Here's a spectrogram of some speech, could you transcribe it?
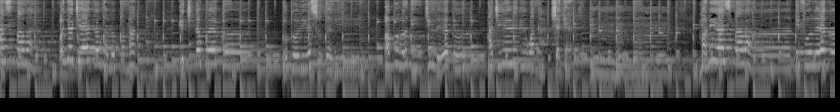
Has power. Onye ji ego nwere command. Ijidekwa ego. Ogori esobe gị. Ọ bụrụ na waka sheke. Mhm. Money has power. Ifuru ego.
